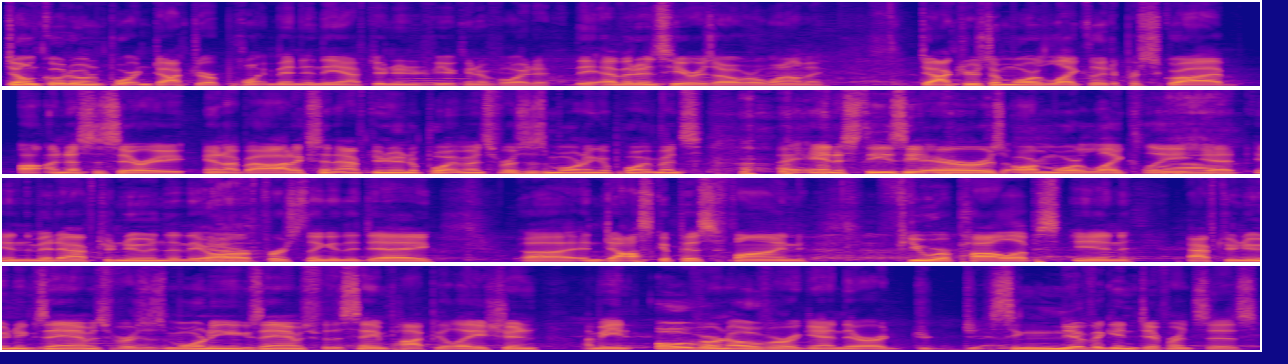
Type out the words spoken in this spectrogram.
Don't go to an important doctor appointment in the afternoon if you can avoid it. The evidence here is overwhelming. Doctors are more likely to prescribe uh, unnecessary antibiotics in afternoon appointments versus morning appointments. Uh, anesthesia errors are more likely Wow. at, in the mid afternoon than they Yeah. are first thing in the day. Uh, endoscopists find fewer polyps in afternoon exams versus morning exams for the same population. I mean, over and over again, there are d- d- significant differences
